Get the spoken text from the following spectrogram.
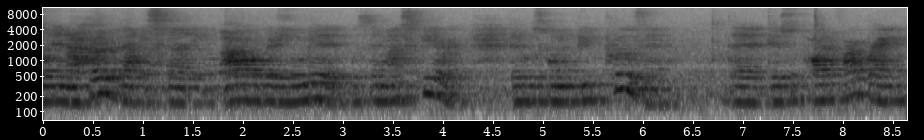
When I heard about the study, I already knew it was in my spirit that it was going to be proven that there's a part of our brain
